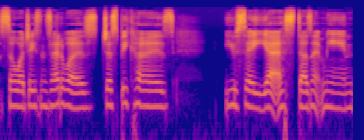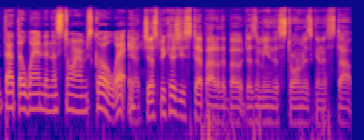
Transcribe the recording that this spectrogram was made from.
so what Jason said was just because you say yes doesn't mean that the wind and the storms go away. Yeah, just because you step out of the boat doesn't mean the storm is going to stop.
